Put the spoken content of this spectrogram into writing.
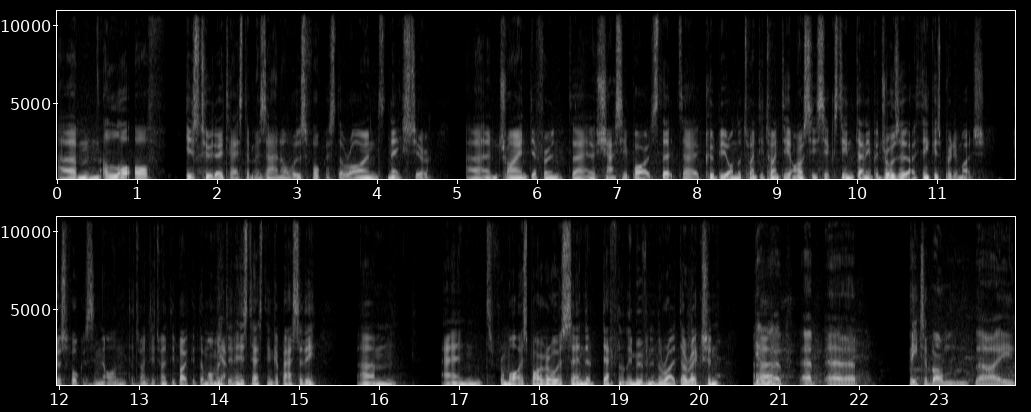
um, a lot of his two-day test at Misano was focused around next year and trying different uh, chassis parts that uh, could be on the 2020 RC16. Dani Pedrosa, I think, is pretty much just focusing on the 2020 bike at the moment Yeah. in his testing capacity. Um, and from what Espargaro was saying, they're definitely moving in the right direction. Yeah, Um, well, uh, uh, Peter Bom, the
